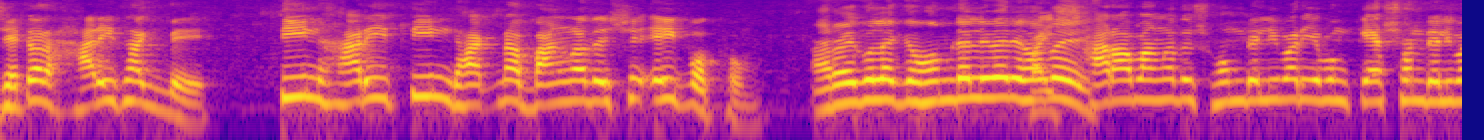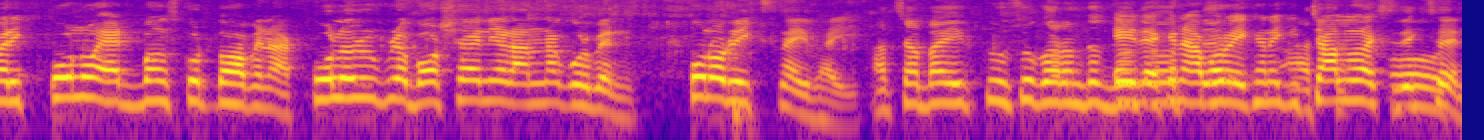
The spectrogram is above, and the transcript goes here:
যেটার হাড়ি থাকবে। তিন হাড়ি তিন ঢাকনা বাংলাদেশে এই প্রথম। আর এগুলা কি হোম ডেলিভারি হবে? সারা বাংলাদেশ হোম ডেলিভারি এবং ক্যাশ অন ডেলিভারি কোনো অ্যাডভান্স করতে হবে না। কোলের উপরে বসায় নিয়ে রান্না করবেন কোনো রিস্ক নাই ভাই। আচ্ছা ভাই একটু উঁচু করেন তো এই দেখেন আবার এখানে কি চাল রাখছি দেখছেন?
